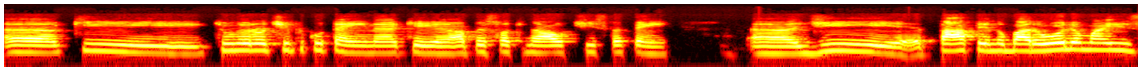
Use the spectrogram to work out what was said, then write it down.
é, que, que o neurotípico tem, né? Que a pessoa que não é autista tem. É, de tá tendo barulho, mas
